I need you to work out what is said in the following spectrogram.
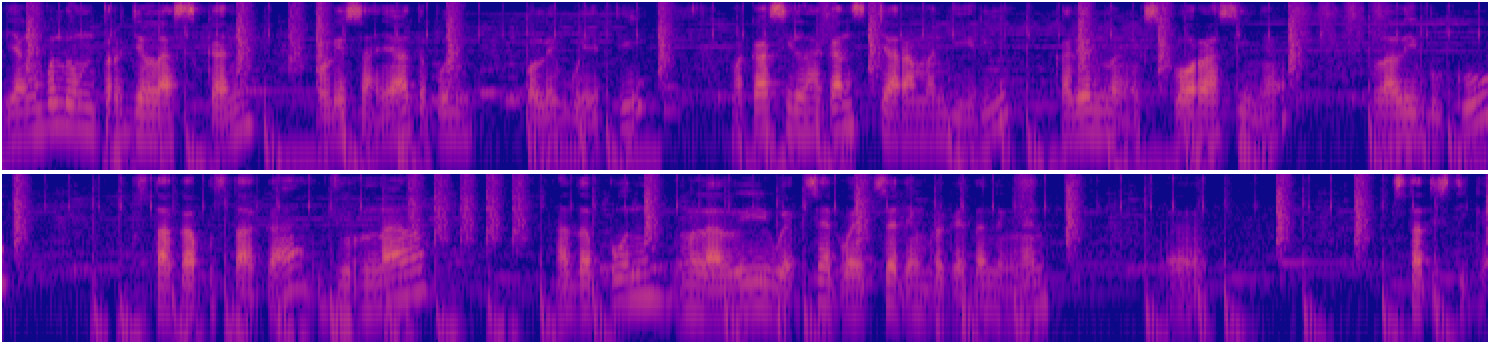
yang belum terjelaskan oleh saya ataupun oleh Bu Evi, maka silahkan secara mandiri kalian mengeksplorasinya melalui buku, pustaka-pustaka, jurnal, ataupun melalui website-website yang berkaitan dengan uh, statistika.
